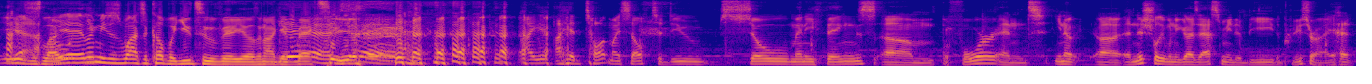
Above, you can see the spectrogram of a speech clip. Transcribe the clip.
You're Yeah. just like, yeah, let me just watch a couple YouTube videos and I'll get back to you. yeah. I, I had taught myself to do so many things um, before, and you know, uh, initially when you guys asked me to be the producer, I had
